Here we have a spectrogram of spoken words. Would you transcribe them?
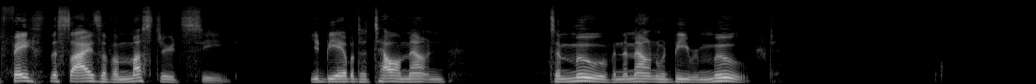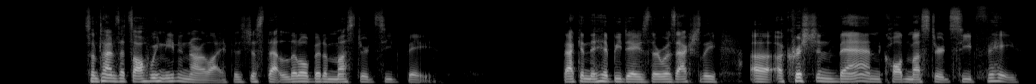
faith the size of a mustard seed, you'd be able to tell a mountain to move and the mountain would be removed. Sometimes that's all we need in our life is just that little bit of mustard seed faith. Back in the hippie days, there was actually a, a Christian band called Mustard Seed Faith.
